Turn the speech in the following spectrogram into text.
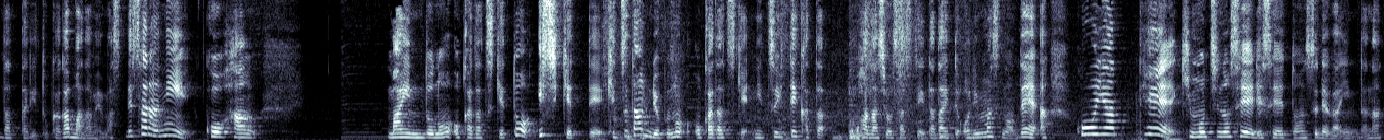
だったりとかが学べます。でさらに後半マインドのお片付けと意思決定決断力のお片付けについてお話をさせていただいておりますのであこうやって気持ちの整理整頓すればいいんだな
